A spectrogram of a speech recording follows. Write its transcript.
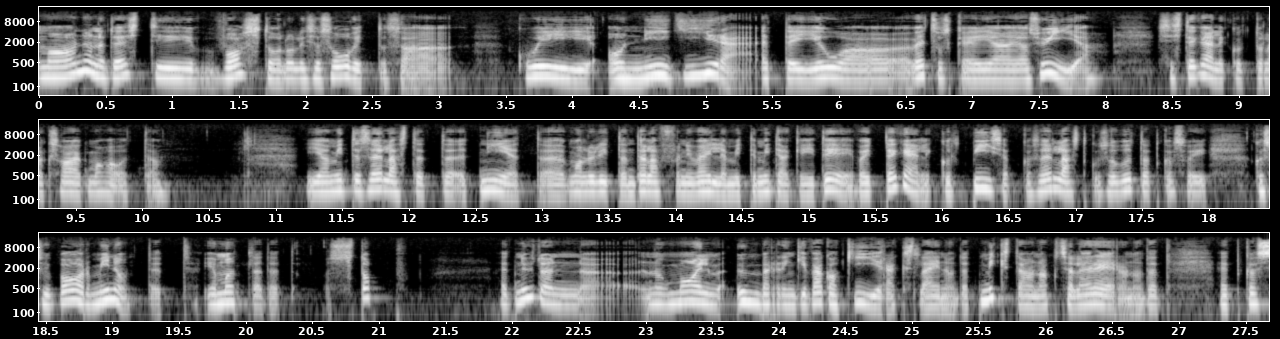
ma annan nüüd hästi vastuolulise soovituse kui on nii kiire, et ei jõua vetsus käia ja süüa, siis tegelikult tuleks aeg maha võtta. ja mitte sellest, et, et nii, et ma lülitan telefoni välja, mitte midagi ei tee, vaid tegelikult piisab ka sellest, kui sa võtad kas või, kas või paar minutit ja mõtled, et stopp, et nüüd on äh, nagu maailm ümberringi väga kiireks läinud, et miks ta on akselereerunud, et et kas,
